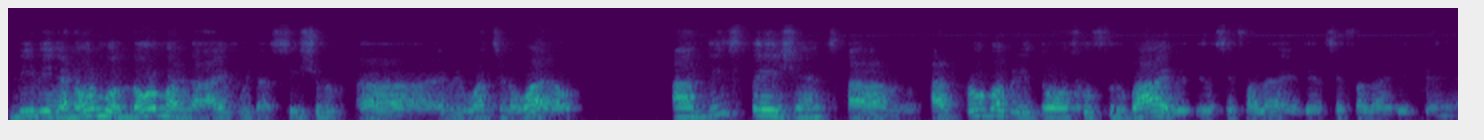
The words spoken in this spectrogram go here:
living an almost normal life with a seizure uh, every once in a while, and these patients um, are probably those who survive the encephalitic, the encephalitic, uh,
